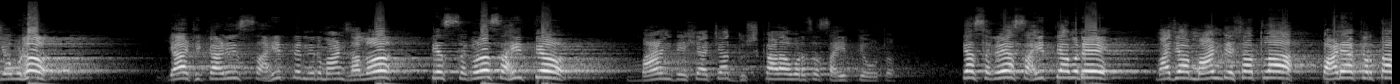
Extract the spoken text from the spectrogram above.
जेवढं या ठिकाणी साहित्य निर्माण झालं ते सगळं साहित्य माणदेशाच्या दुष्काळावरचं साहित्य होतं. त्या सगळ्या साहित्यामध्ये माझ्या माणदेशातला पाण्याकरता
